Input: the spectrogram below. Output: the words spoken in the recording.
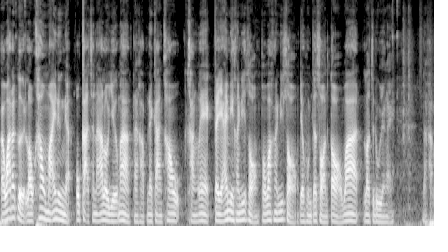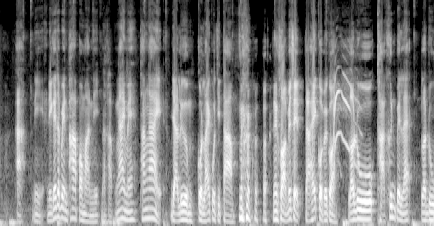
แปลว่าถ้าเกิดเราเข้าไม้หนึ่งเนี่ย โอกาสชนะเราเยอะมากนะครับในการเข้าครั้งแรก แต่อย่าให้มีครั้งที่ 2 เพราะว่าครั้งที่ 2 เดี๋ยวผมจะสอนต่อว่าเราจะดูยังไงนะครับ อะนี่อันนี้ก็จะเป็นภาพประมาณนี้นะครับง่ายไหมถ้าง่าย อย่าลืมกดไลค์กดติดตาม ยังสอนไม่เสร็จแต่ให้กดไปก่อน เราดูขาขึ้นเป็นแล้ว เราดู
